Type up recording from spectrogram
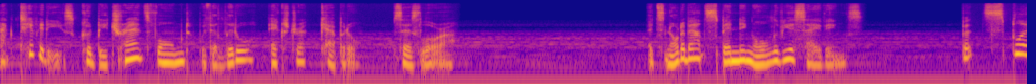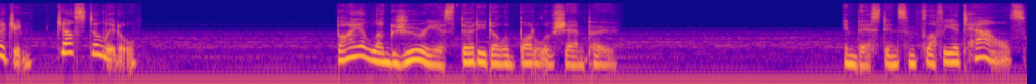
activities could be transformed with a little extra capital says Laura. It's not about spending all of your savings, but splurging just a little. Buy a luxurious $30 bottle of shampoo. Invest in some fluffier towels.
